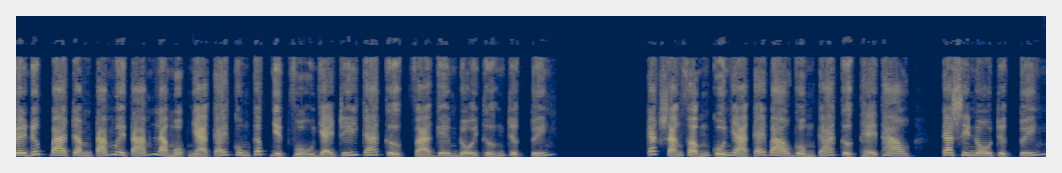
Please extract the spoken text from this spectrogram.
VD388 là một nhà cái cung cấp dịch vụ giải trí cá cược và game đổi thưởng trực tuyến. Các sản phẩm của nhà cái bao gồm cá cược thể thao, casino trực tuyến,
